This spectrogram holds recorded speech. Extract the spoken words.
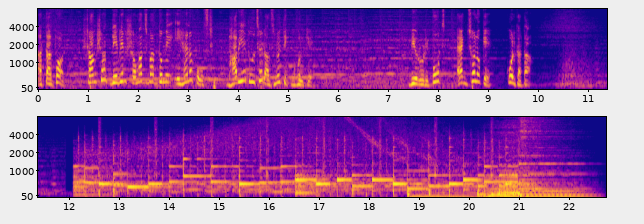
আর তারপর সংসদ দেবের সমাজ মাধ্যমে এহেন পোস্ট ভাবিয়ে তুলছে রাজনৈতিক মহলকে। ব্যুরো রিপোর্ট, এক ঝলকে, কলকাতা।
